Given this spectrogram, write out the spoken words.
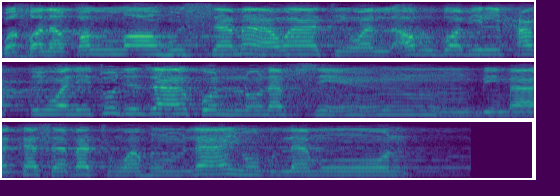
وخلق الله السماوات والأرض بالحق ولتجزى كل نفس بما كسبت وهم لا يظلمون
